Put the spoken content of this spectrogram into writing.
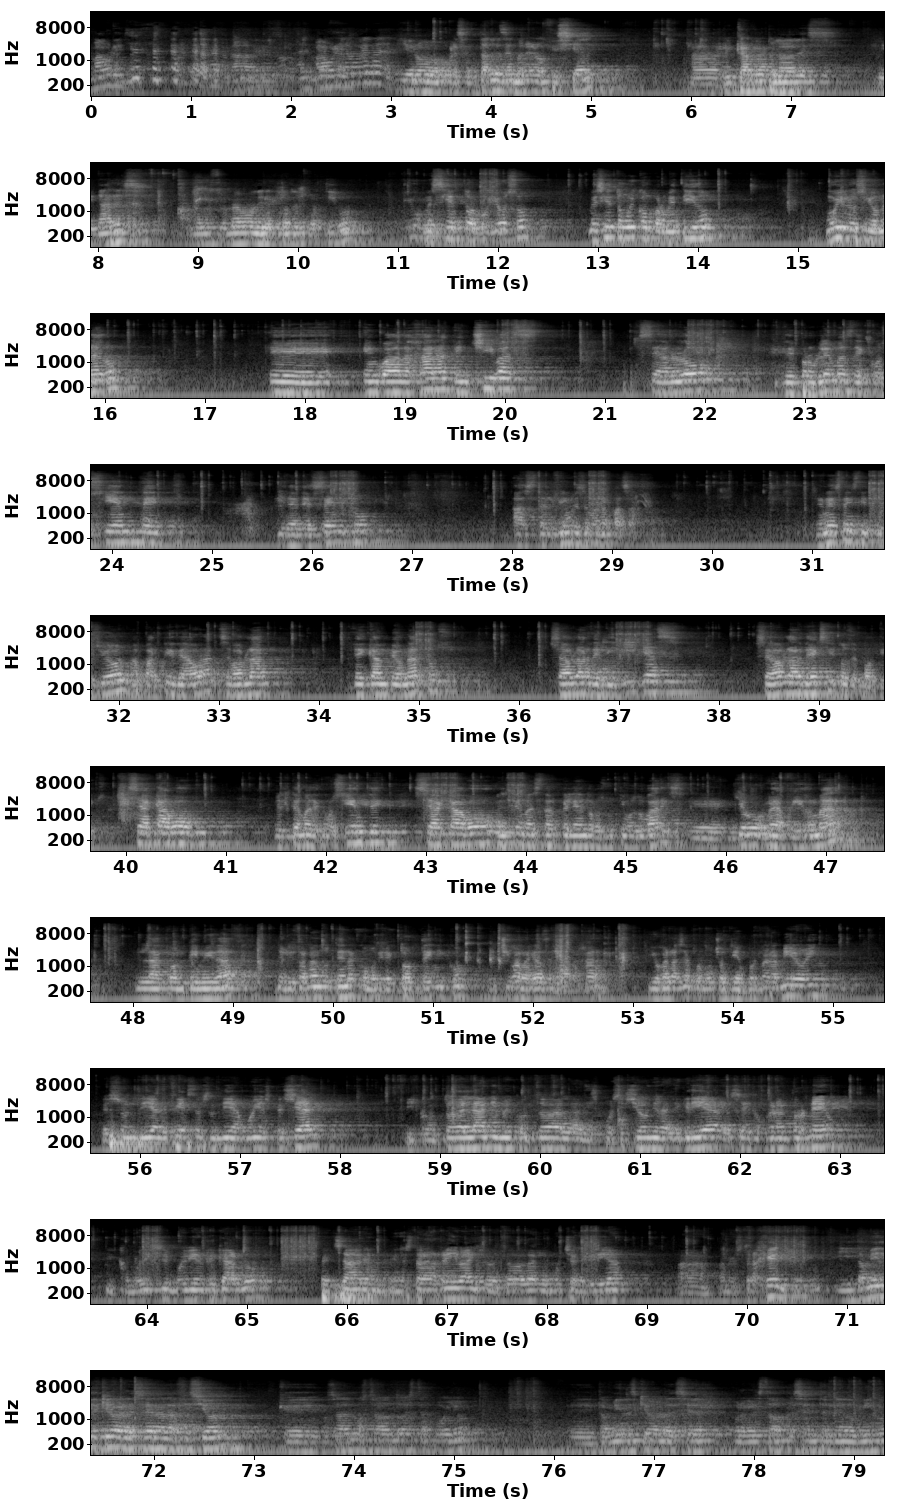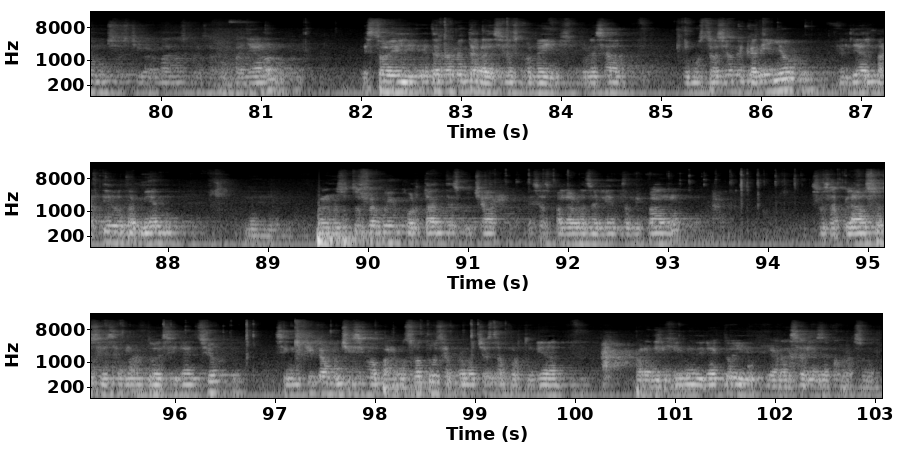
Mauri. Mauri. Quiero presentarles de manera oficial a Ricardo Peláez Linares, nuestro nuevo director deportivo. Me siento orgulloso, me siento muy comprometido, muy ilusionado. Eh, en Guadalajara, en Chivas, se habló de problemas de cociente y de descenso hasta el fin de semana pasado. En esta institución, a partir de ahora, se va a hablar de campeonatos, se va a hablar de liguillas, se va a hablar de éxitos deportivos. Se acabó el tema de cociente, se acabó el tema de estar peleando los últimos lugares. Eh, quiero reafirmar la continuidad de Luis Fernando Tena como director técnico de Chivas Rayadas de Guadalajara y ojalá sea por mucho tiempo. Para mí hoy es un día de fiesta, es un día muy especial y con todo el ánimo y con toda la disposición y la alegría de ser un gran torneo y como dice muy bien Ricardo, pensar en, en estar arriba y sobre todo darle mucha alegría a, a nuestra gente. ¿no? Y también le quiero agradecer a la afición que nos ha demostrado todo este apoyo. Eh, también les quiero agradecer por haber estado presente el día domingo, muchos chivarmanos que nos acompañaron. Estoy eternamente agradecidos con ellos por esa demostración de cariño. El día del partido también para nosotros fue muy importante escuchar esas palabras de aliento mi padre, esos aplausos y ese minuto de silencio. Significa muchísimo para nosotros y aprovecho esta oportunidad para dirigirme directo y agradecerles de corazón.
